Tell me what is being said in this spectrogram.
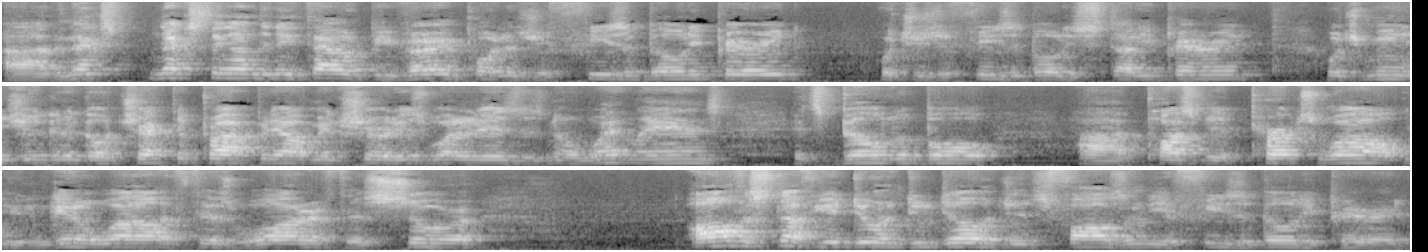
Uh, the next next thing underneath that would be very important is your feasibility period, which is your feasibility study period, which means you're going to go check the property out, make sure it is what it is. There's no wetlands, it's buildable. Uh, possibly it perks well. You can get a well if there's water, if there's sewer. All the stuff you're doing due diligence falls under your feasibility period.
